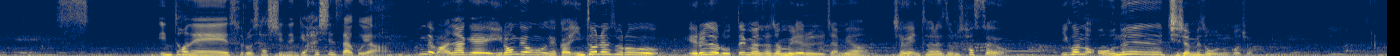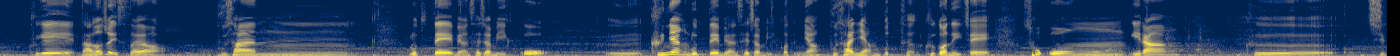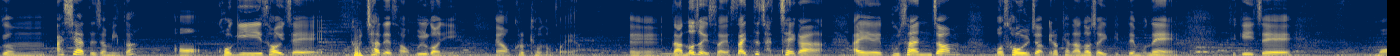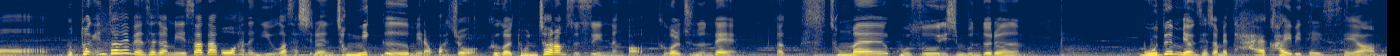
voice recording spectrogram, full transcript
인터넷으로 사시는 게 훨씬 싸고요. 근데 만약에 이런 경우 그러니까 인터넷으로 예를 들어 롯데 면세점을 예를 들자면 제가 인터넷으로 샀어요. 이건 어느 지점에서 오는 거죠? 그게 나눠져 있어요. 부산 롯데 면세점이 있고 그 그냥 롯데 면세점이 있거든요. 부산이 안 붙은 그거는 이제 소공이랑 그 지금 아시아드점인가? 어 거기서 이제 교차돼서 물건이 어, 그렇게 오는 거예요. 예, 예, 나눠져 있어요. 사이트 자체가 아예 부산점, 뭐 서울점 이렇게 나눠져 있기 때문에 그게 이제 뭐 보통 인터넷 면세점이 싸다고 하는 이유가 사실은 적립금이라고 하죠. 그걸 돈처럼 쓸 수 있는 거 그걸 주는데 그러니까 정말 고수이신 분들은 모든 면세점에 다 가입이 돼 있으세요.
